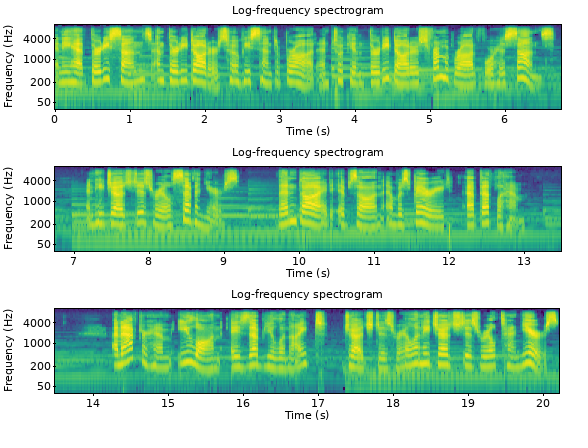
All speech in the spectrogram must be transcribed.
And he had thirty sons and thirty daughters, whom he sent abroad, and took in thirty daughters from abroad for his sons. And he judged Israel seven years. Then died Ibzan, and was buried at Bethlehem. And after him Elon, a Zebulunite, judged Israel, and he judged Israel ten years.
